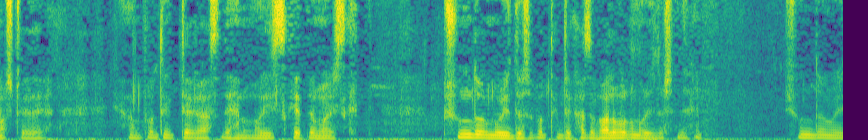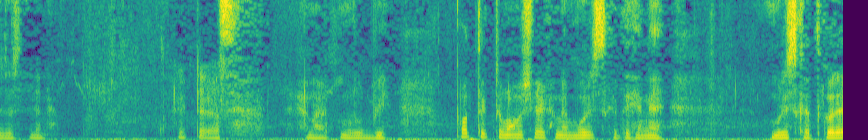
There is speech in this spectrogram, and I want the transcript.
নষ্ট হয়ে যায়। প্রত্যেকটা গাছ দেখেন মরিচ খেতে মরিচ খেতে। সুন্দর মরিচ ধরছে প্রত্যেকটা গাছে ভালো ভালো মরিচ ধরছে দেখেন। সুন্দর মরিচ ধরছে এখানে একটা গাছ এখানে মুরব্বী প্রত্যেকটা মানুষের এখানে মরিচ খেতে এখানে মরিচ ক্ষেত করে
